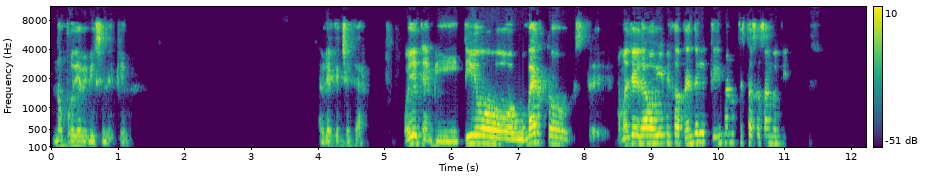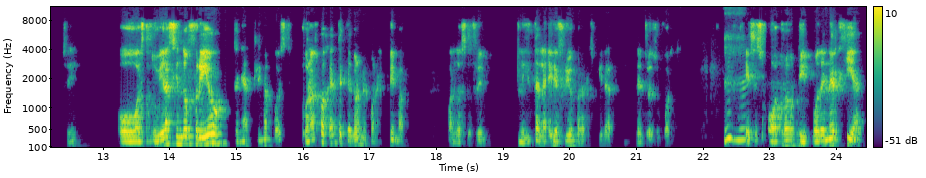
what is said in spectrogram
no podía vivir sin el clima. Habría que checar. Oye, que mi tío Humberto, este, nomás llegaba bien, me dijo, aprende el clima, no te estás asando aquí. ¿Sí? O estuviera haciendo frío, tenía el clima puesto. Conozco a gente que duerme con el clima cuando hace frío. Necesita el aire frío para respirar dentro de su cuarto. Ese es otro tipo de energía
